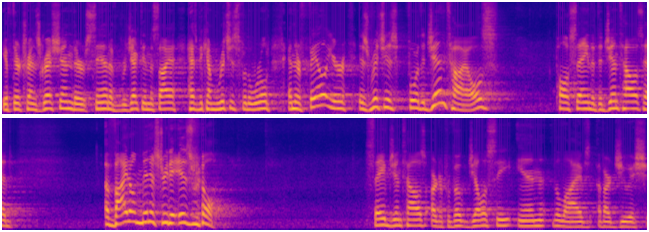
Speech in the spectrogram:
If their transgression, their sin of rejecting Messiah, has become riches for the world, and their failure is riches for the Gentiles, Paul is saying that the Gentiles had a vital ministry to Israel. Saved Gentiles are to provoke jealousy in the lives of our Jewish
